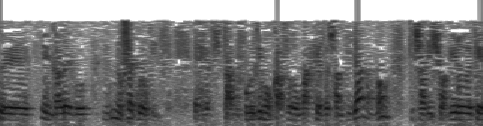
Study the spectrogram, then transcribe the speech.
eh, en galego no século XV eh, estamos por último o caso do Marqués de Santillana non? que xa dixo aquilo de que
